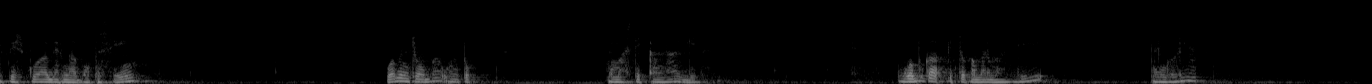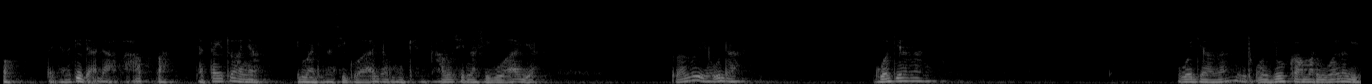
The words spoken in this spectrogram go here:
pipis gue biar nggak bau pesing gue mencoba untuk memastikan lagi gue buka pintu kamar mandi dan gue lihat oh ternyata tidak ada apa-apa. Ternyata itu hanya imajinasi gue aja mungkin halusinasi gue aja. Lalu ya udah gue jalan. Gue jalan untuk menuju kamar gue lagi.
